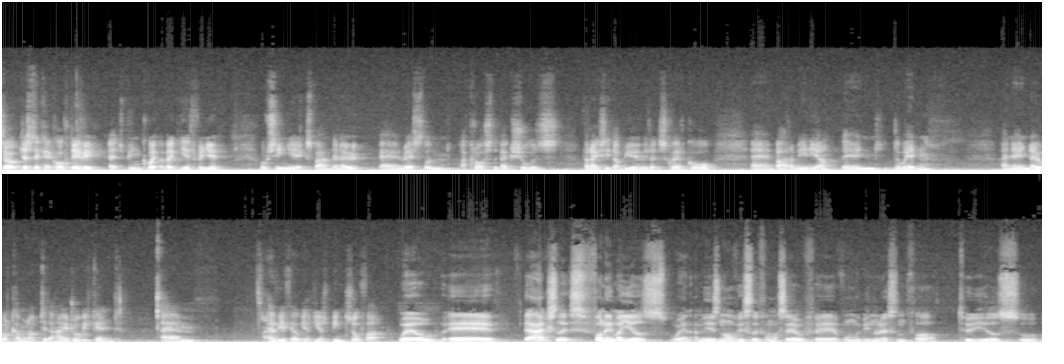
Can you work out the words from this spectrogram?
So just to kick off, Davey, it's been quite a big year for you. We've seen you expanding out, uh, wrestling across the big shows for ICW. We're at Square Go, um, BarraMania, then the wedding, and then now we're coming up to the Hydro weekend. Um, how have you felt your year's been so far? Well, uh, actually, it's funny. My years went amazing. Obviously for myself, uh, I've only been wrestling for two years, so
